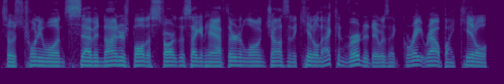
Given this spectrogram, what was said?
So it's 21 7. Niners ball to start the second half. Third and long, Johnson to Kittle. That converted. It was a great route by Kittle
